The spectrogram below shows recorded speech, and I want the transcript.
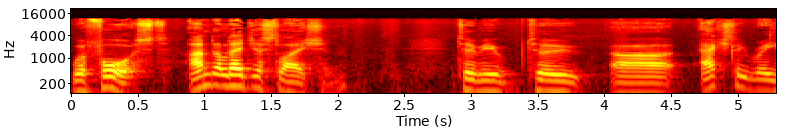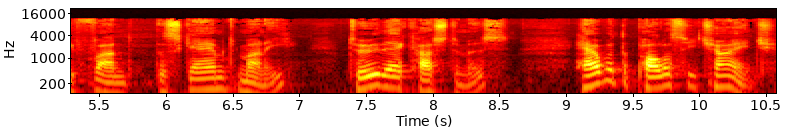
were forced under legislation to be to uh, actually refund the scammed money to their customers, How would the policy change?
